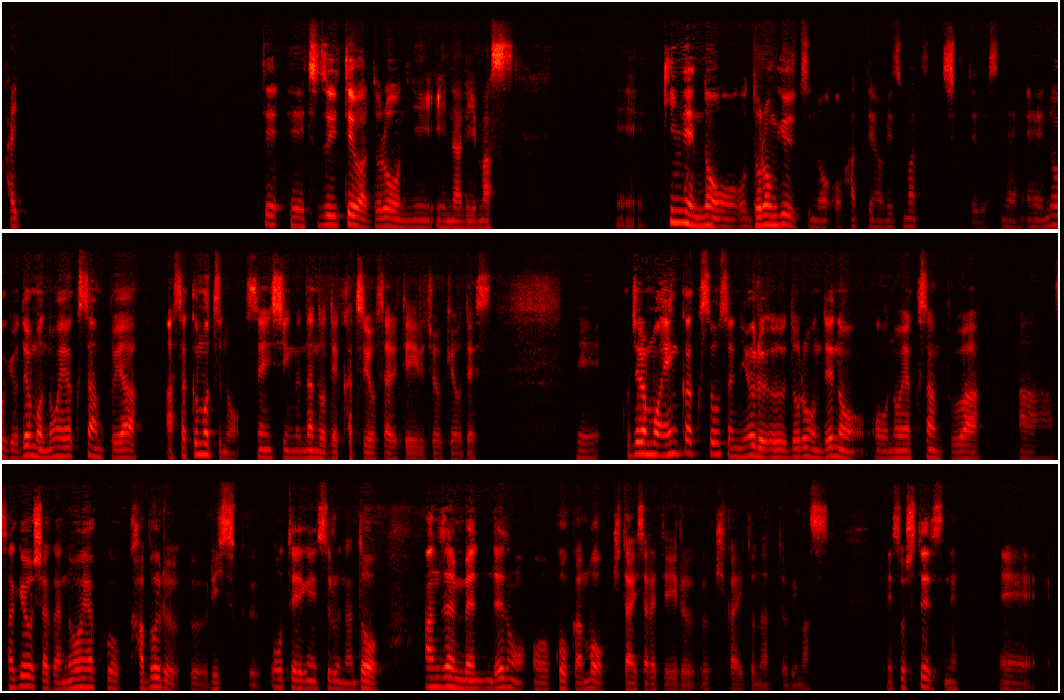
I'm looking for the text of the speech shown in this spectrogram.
はいで、えー、続いてはドローンになります。え、近年のドローン技術の発展は珍しくてですね、え、農業でも農薬散布や作物のセンシングなどで活用されている状況です。えこちらも遠隔操作によるドローンでの農薬散布はあ作業者が農薬をかぶるリスクを低減するなど安全面での効果も期待されている機械となっております。そしてですね、えー、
